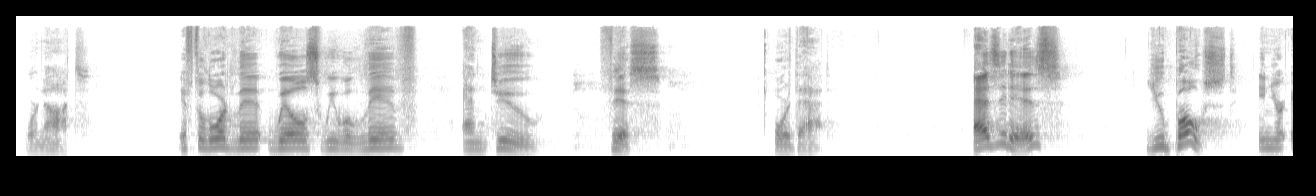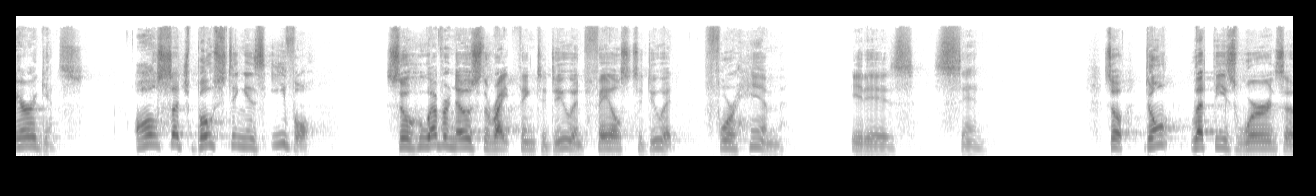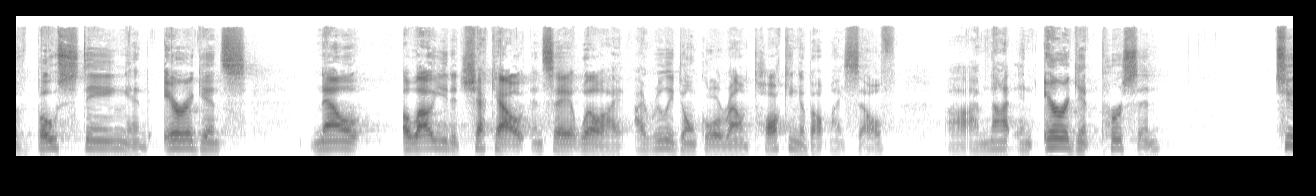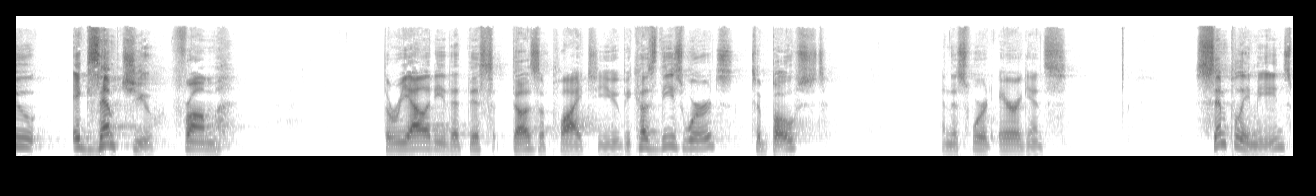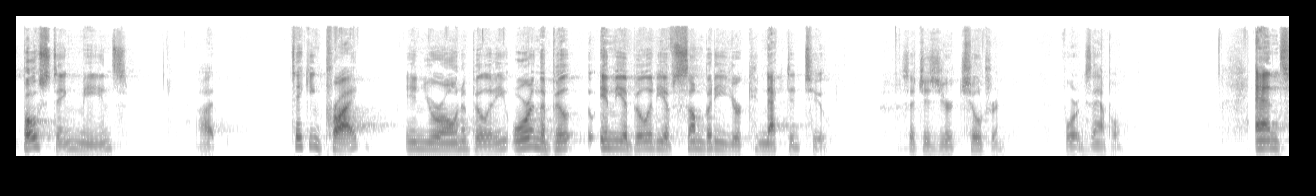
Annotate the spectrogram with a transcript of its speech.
or not. If the Lord li- wills, we will live and do this or that. As it is, you boast in your arrogance. All such boasting is evil. So whoever knows the right thing to do and fails to do it, for him it is sin. So don't let these words of boasting and arrogance now allow you to check out and say, well, I, I really don't go around talking about myself. Uh, I'm not an arrogant person. To exempt you from the reality that this does apply to you because these words, to boast, and this word arrogance, simply means, boasting means uh, taking pride in your own ability or in the, in the ability of somebody you're connected to, such as your children, for example. And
